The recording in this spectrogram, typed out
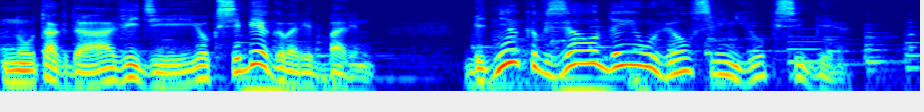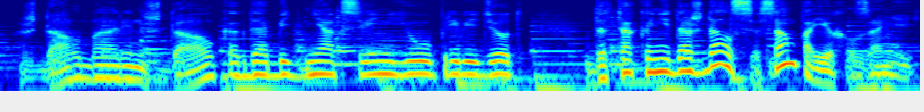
«Ну, тогда веди ее к себе», – говорит барин. Бедняк взял, да и увел свинью к себе. Ждал барин, ждал, когда бедняк свинью приведет, да так и не дождался, сам поехал за ней.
